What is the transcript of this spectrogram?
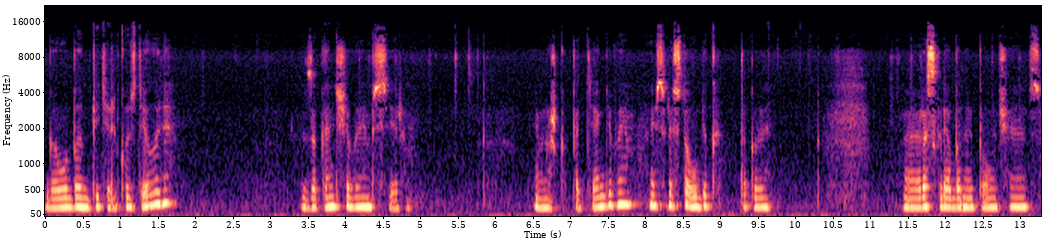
Голубым петельку сделали. Заканчиваем серым. Немножко подтягиваем, если столбик такой э, расхлябанный получается.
